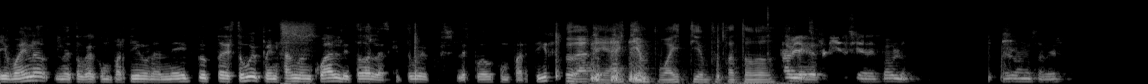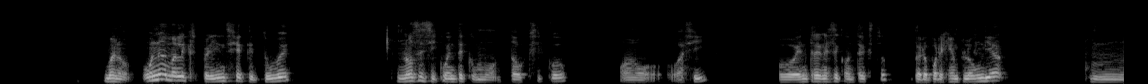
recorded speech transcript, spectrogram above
y bueno, me toca compartir una anécdota. Estuve pensando en cuál de todas las que tuve, pues les puedo compartir. Date, hay tiempo, hay tiempo para todo. había ver. experiencia de Pablo. Ver, vamos a ver. Bueno, una mala experiencia que tuve, no sé si cuente como tóxico o, o así, o entra en ese contexto, pero por ejemplo, un día, mm,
